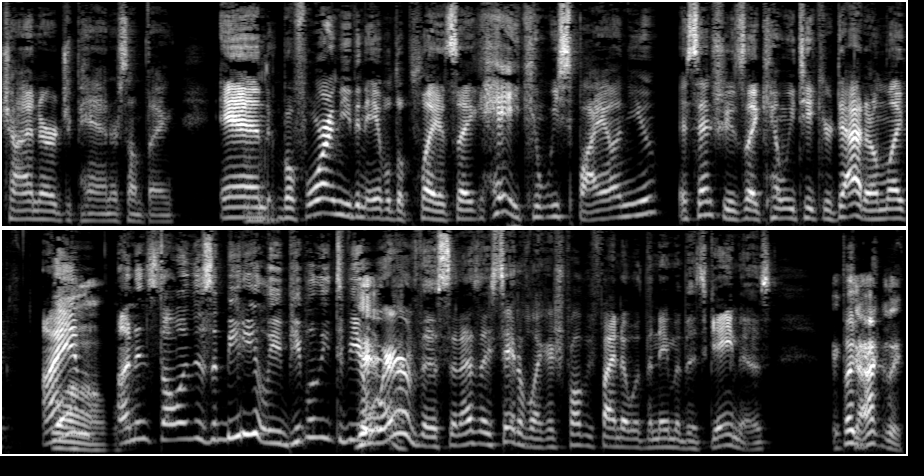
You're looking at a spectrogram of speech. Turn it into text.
China or Japan or something. And Mm-hmm. before I'm even able to play, it's like, hey, can we spy on you? Essentially, it's like, can we take your data? I'm like, I am uninstalling this immediately. People need to be Yeah. aware of this. And as I said, I'm like, I should probably find out what the name of this game is. But Exactly.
